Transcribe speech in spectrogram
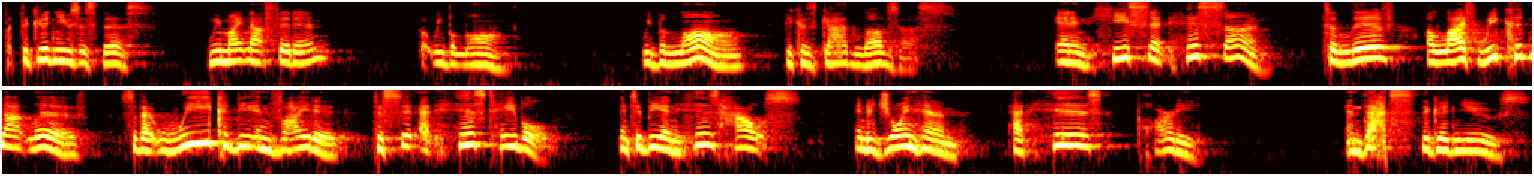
But the good news is this we might not fit in, but we belong. We belong because God loves us. And He sent His Son to live a life we could not live so that we could be invited to sit at His table and to be in His house and to join Him at His party. And that's the good news.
